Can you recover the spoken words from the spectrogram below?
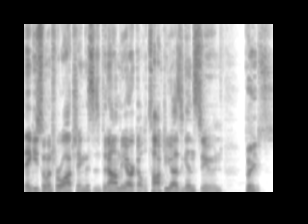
thank you so much for watching. This has been Omniarch. I will talk to you guys again soon. Peace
